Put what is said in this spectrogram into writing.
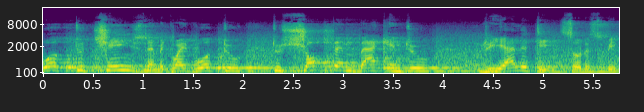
work to change them, it might work to, to shock them back into reality, so to speak.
